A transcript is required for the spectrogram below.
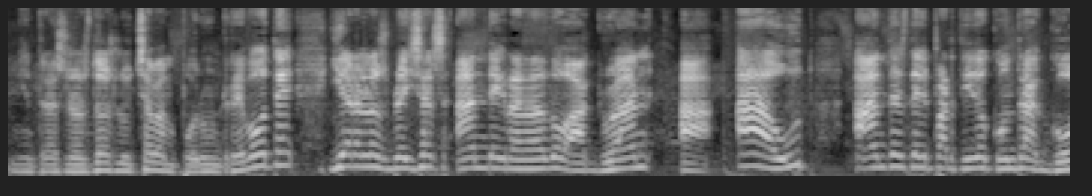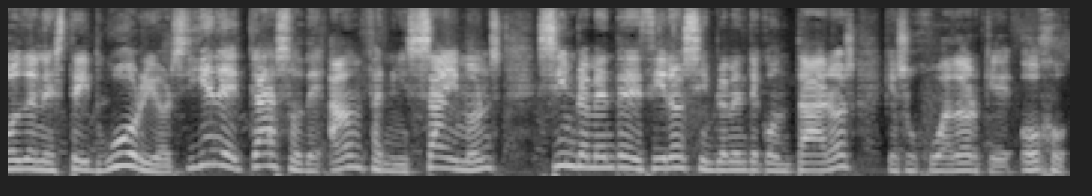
mientras los dos luchaban por un rebote, y ahora los Blazers han degradado a Grant a out antes del partido contra Golden State Warriors. Y en el caso de Anthony Simons, simplemente deciros, simplemente contaros que es un jugador que, ojo,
